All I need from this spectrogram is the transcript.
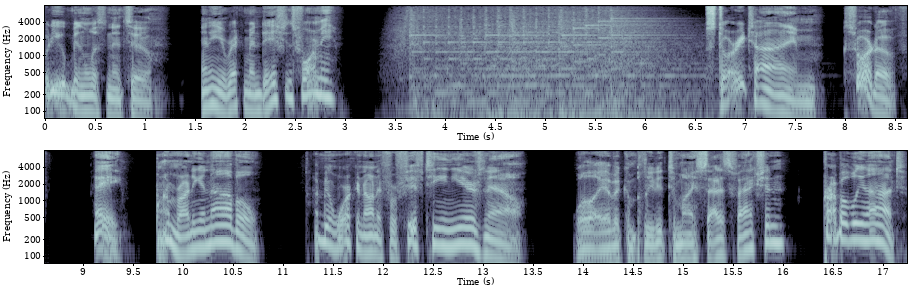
What have you been listening to? Any recommendations for me? Story time. Sort of. Hey, I'm writing a novel. I've been working on it for 15 years now. Will I ever complete it to my satisfaction? Probably not.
